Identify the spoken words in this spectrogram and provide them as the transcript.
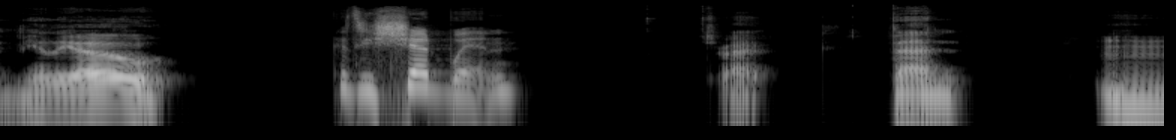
Emilio. Because he should win. That's right. Ben, Mm-hmm.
